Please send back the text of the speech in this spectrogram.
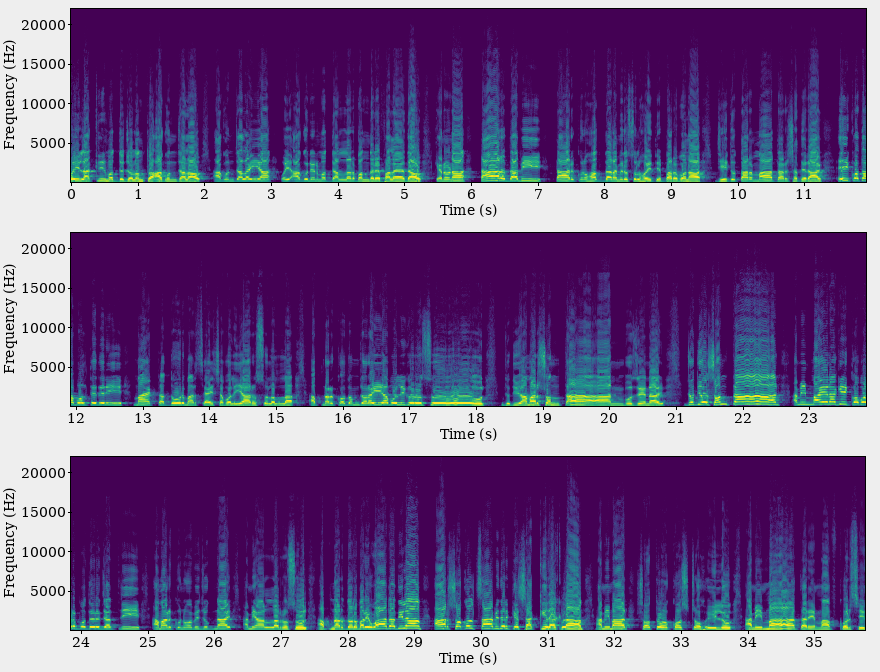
ওই লাকড়ির মধ্যে জ্বলন্ত আগুন জ্বালাও। আগুন জ্বালাইয়া ওই আগুনের মধ্যে আল্লাহর বান্দারে ফালাইয়া দাও। কেননা তার দাবি, তার কোনো হকদার আমি রসুল হইতে পারব না। যেহেতু তার মা তার সাথে রাগ। এই কথা বলতে দেরি, মা একটা দৌড় মারছে আইসা বলে, ইয়া রসুল্লাহ আপনার কদম জড়াইয়া বলি গো রসুল, যদিও আমার সন্তান বোঝে নাই। যদিও সন্তান, আমি মায়ের আগে কবর পথের যাত্রী, আমার কোনো অভিযোগ নাই। আমি আল্লাহর রসুল, আপনার দরবারে ওয়াদা দিলাম, আর সকল সাহাবিদেরকে সাক্ষী রাখলাম। আমি মার শত কষ্ট হইল। আমি মা তারে মাফ করছি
